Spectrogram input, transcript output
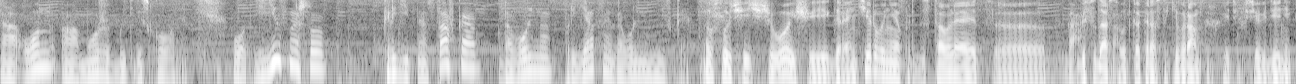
а, он а, может быть рискованный. Вот. Единственное, что кредитная ставка довольно приятная, довольно низкая. Ну, в случае чего еще и гарантирование предоставляет э, да, государство, да. вот как раз-таки в рамках этих всех денег.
